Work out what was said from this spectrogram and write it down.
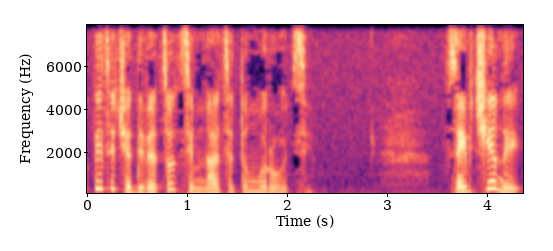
у 1917 році. Цей вчений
